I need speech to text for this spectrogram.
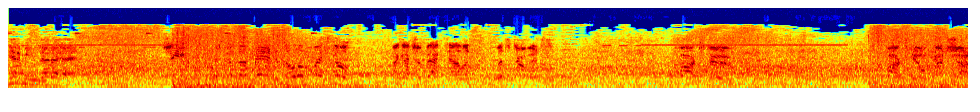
Enemy dead ahead. Chief, I still got bandits all over my scope. I got your back, Talon. Let's do this. Fox 2. Fox kill. Good shot,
